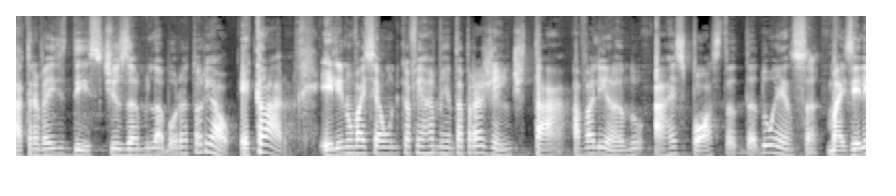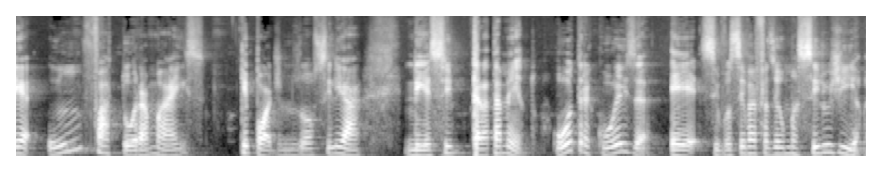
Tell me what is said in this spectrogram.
através deste exame laboratorial. É claro, ele não vai ser a única ferramenta para a gente estar tá avaliando a resposta da doença, mas ele é um fator a mais que pode nos auxiliar nesse tratamento. Outra coisa é se você vai fazer uma cirurgia.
